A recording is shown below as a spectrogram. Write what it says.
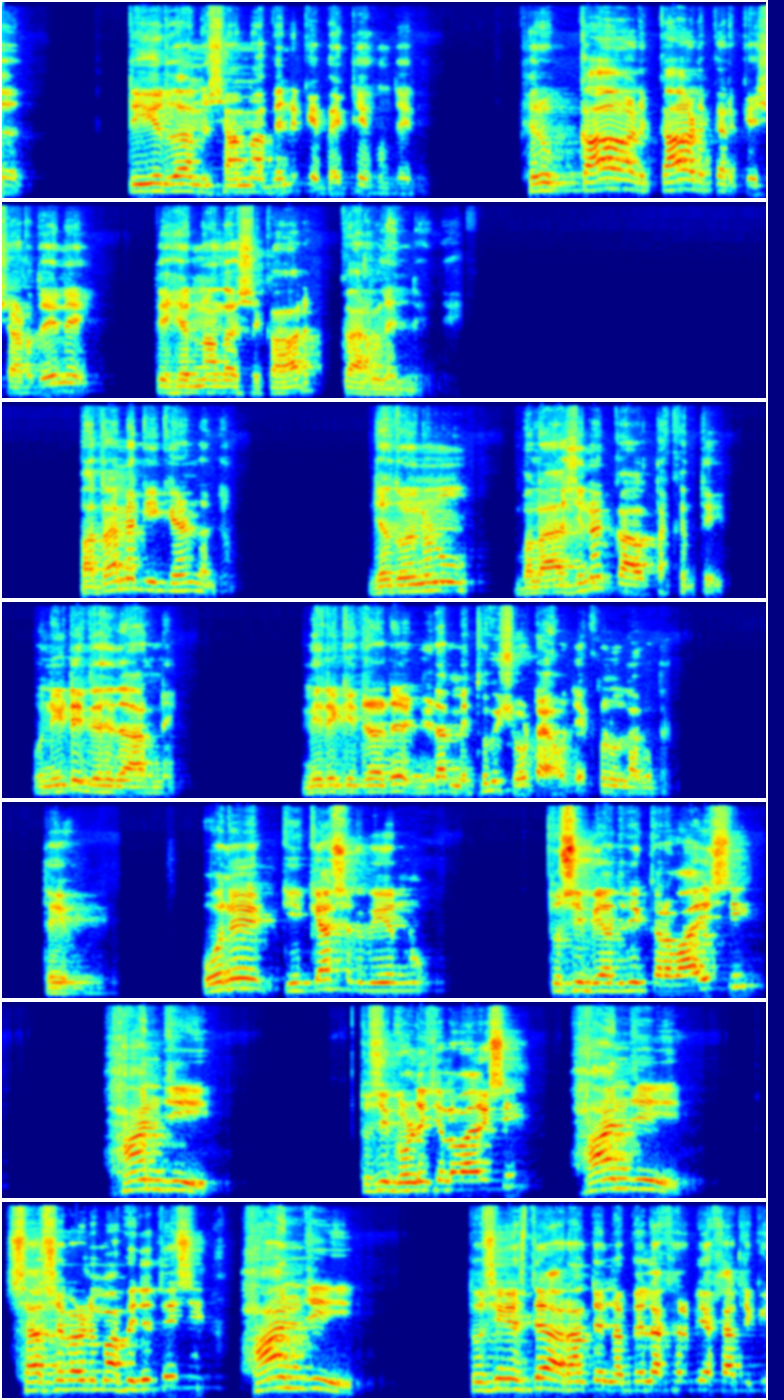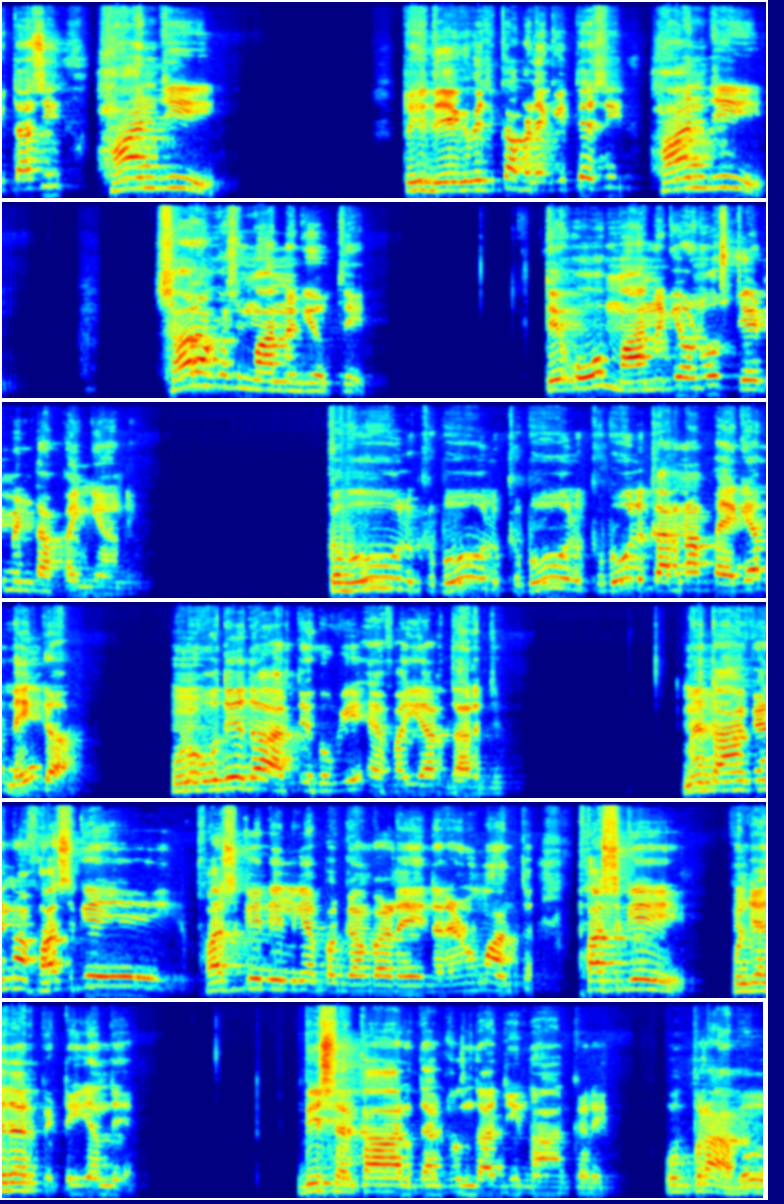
ਤੀਰ ਦਾ ਨਿਸ਼ਾਨਾ ਬਿੰਨ ਕੇ ਬੈਠੇ ਹੁੰਦੇ ਨੇ। ਫਿਰ ਉਹ ਕਾੜ ਕਾੜ ਕਰਕੇ ਛੱਡਦੇ ਨੇ ਤੇ ਹਿਰਨਾਂ ਦਾ ਸ਼ਿਕਾਰ ਕਰ ਲੈਂਦੇ ਨੇ। ਪਤਾ ਮੈਂ ਕੀ ਕਹਿਣ ਲੱਗਾ? ਜਦੋਂ ਇਹਨਾਂ ਨੂੰ ਬੁਲਾਇਆ ਸੀ ਨਾ ਕਾਲ ਤਖਤ ਤੇ, ਉਹ ਨੀਟੇ ਜਥੇਦਾਰ ਨੇ। ਮੇਰੇ ਕੀ ਜਿਹੜਾ ਜਿਹੜਾ ਮੈਥੋਂ ਵੀ ਛੋਟਾ ਹੈ, ਉਹ ਦੇਖਣ ਨੂੰ ਲੱਗਦਾ। ਤੇ ਉਹਨੇ ਕੀ ਕਿਹਾ ਸੁਖਬੀਰ ਨੂੰ? ਤੁਸੀਂ ਬੇਅਦਬੀ ਕਰਵਾਈ ਸੀ? ਹਾਂਜੀ। ਤੁਸੀਂ ਗੋਲੀ ਚਲਵਾਈ ਸੀ? ਹਾਂਜੀ। ਸਾਸੇਵਾਲ ਨੂੰ ਮਾਫੀ ਦਿੱਤੀ ਸੀ? ਹਾਂਜੀ। ਤੁਸੀਂ ਇਸ਼ਤਿਹਾਰਾਂ ਤੇ 90 ਲੱਖ ਰੁਪਇਆ ਖਰਚ ਕੀਤਾ ਸੀ? ਹਾਂਜੀ। ਤੁਸੀਂ ਦੇਗ ਵਿੱਚ ਘਪਲੇ ਕੀਤੇ ਸੀ? ਹਾਂਜੀ। ਸਾਰਾ ਕੁਝ ਮੰਨ ਗਏ ਉੱਥੇ। ਤੇ ਉਹ ਮੰਨ ਕੇ ਹੁਣ ਉਹ ਸਟੇਟਮੈਂਟਾਂ ਪਈਆਂ ਨੇ। ਕਬੂਲ ਕਬੂਲ ਕਬੂਲ ਕਬੂਲ ਕਰਨਾ ਪੈ ਗਿਆ ਮਹਿੰਗਾ। ਹੁਣ ਉਹਦੇ ਆਧਾਰ ਤੇ ਹੋ ਗਈ ਐਫ ਆਈ ਆਰ ਦਰਜ। ਮੈਂ ਤਾਂ ਕਹਿੰਦਾ ਫਸ ਗਏ ਫਸ ਗਏ ਨੀਲੀਆਂ ਪੱਗਾਂ ਵਾਲੇ ਨਰੈਣੂ ਮਹੰਤ, ਫਸ ਗਏ, ਹੁਣ ਜਹਦਾਰ ਪਿੱਟੀ ਜਾਂਦੇ ਆ। ਵੀ ਸਰਕਾਰ ਦਖਲਅੰਦਾਜ਼ੀ ਨਾ ਕਰੇ, ਉਹ ਭਰਾਵੋ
